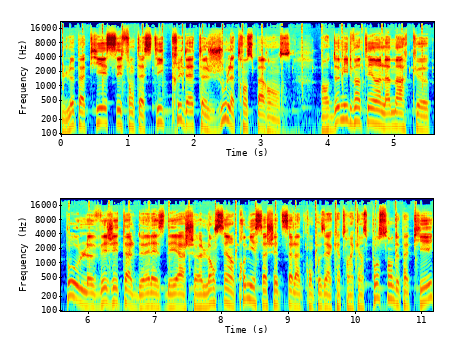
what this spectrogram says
Le papier, c'est fantastique, Crudette joue la transparence. En 2021, la marque Pôle Végétal de LSDH lançait un premier sachet de salade composé à 95% de papier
